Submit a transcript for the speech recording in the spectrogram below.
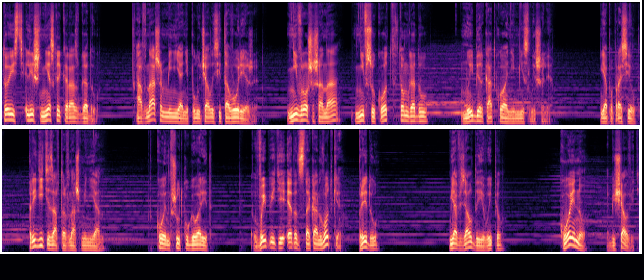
то есть лишь несколько раз в году. А в нашем миньяне получалось и того реже – ни в Рошашана, ни в Сукот в том году мы Беркат о ним не слышали. Я попросил, придите завтра в наш миньян. Коин в шутку говорит, выпейте этот стакан водки, приду. Я взял, да и выпил. Коину, обещал ведь,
